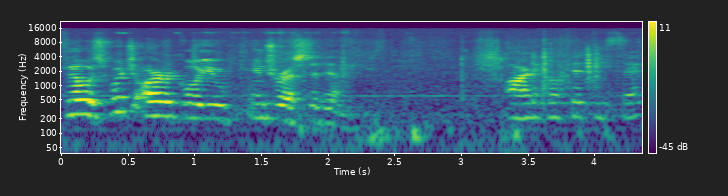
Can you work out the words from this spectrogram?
Phyllis, which article are you interested in? Article fifty-six.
